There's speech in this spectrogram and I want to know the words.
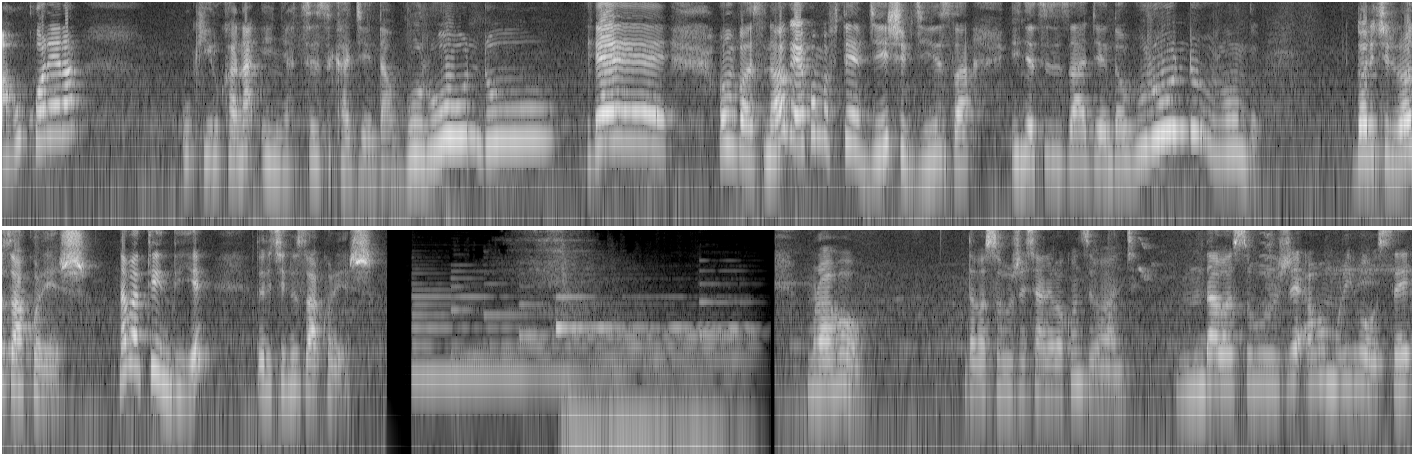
aho ukorera ukirukana inyatsi zikagenda burundu! umva sinababwiye ko mbafitiye byinshi byiza. Inyatsi zizagenda burundu burundu. Dore ikintu rero uzakoresha. N'abatindiye dore ikintu uzakoresha. Muraho ndabasuhuje cyane bakunzi banjye. Ndabasuhuje aho muri hose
